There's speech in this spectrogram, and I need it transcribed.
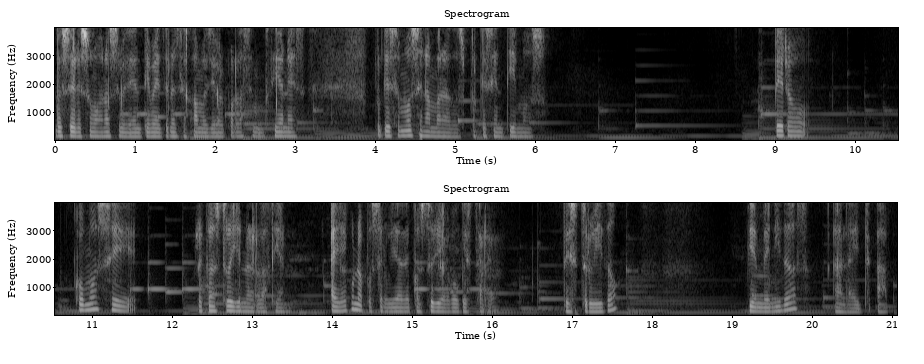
los seres humanos evidentemente nos dejamos llevar por las emociones, porque somos enamorados, porque sentimos. Pero, ¿cómo se reconstruye una relación? ¿Hay alguna posibilidad de construir algo que estará destruido? Bienvenidos a Lights Up.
